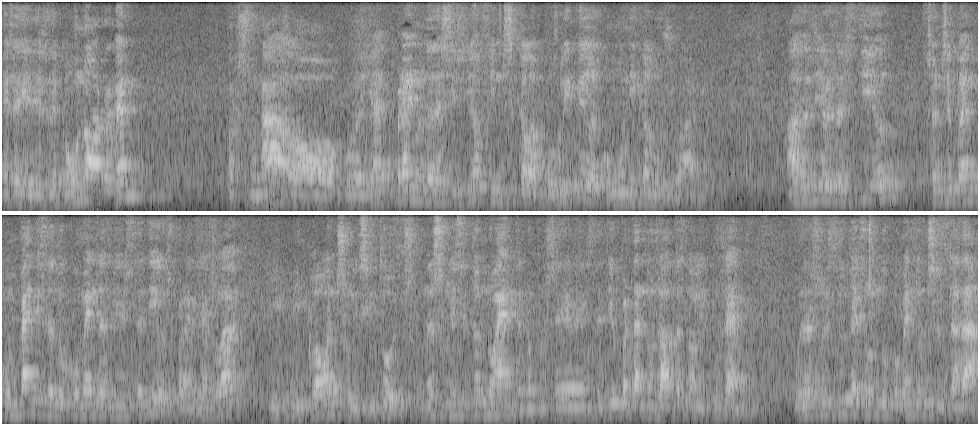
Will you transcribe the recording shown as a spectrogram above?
És a dir, des de que un òrgan personal o col·legiat pren una decisió fins que la publica i la comunica a l'usuari. Altres llibres d'estil són simplement compendis de documents administratius, per exemple, inclouen sol·licituds. Una sol·licitud no entra en un procediment administratiu, per tant nosaltres no li posem. Una sol·licitud és un document d'un ciutadà,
